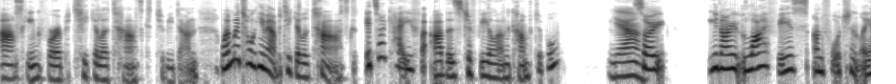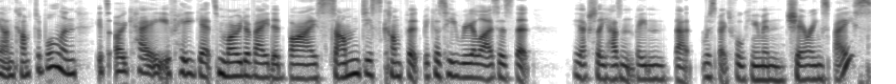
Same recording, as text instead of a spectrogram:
asking for a particular task to be done. When we're talking about particular tasks, it's okay for others to feel uncomfortable. Yeah. So, you know, life is unfortunately uncomfortable, and it's okay if he gets motivated by some discomfort because he realizes that he actually hasn't been that respectful human sharing space.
